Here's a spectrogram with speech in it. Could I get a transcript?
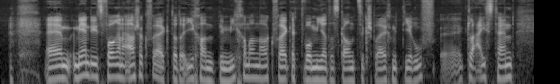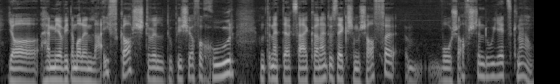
ähm, wir haben uns vorhin auch schon gefragt, oder ich habe bei Micha mal nachgefragt, wo wir das ganze Gespräch mit dir aufgeleistet haben. Ja, haben wir wieder mal einen Live-Gast, weil du bist ja von Chur. Und dann hat er gesagt, nein, du sagst am Arbeiten. Wo schaffst denn du jetzt genau?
